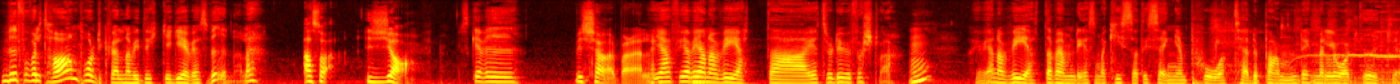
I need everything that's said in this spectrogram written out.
Vi får väl ta en poddkväll när vi dricker GVs vin eller? Alltså, ja. Ska vi? Vi kör bara eller? Ja, för jag vill gärna veta, jag tror du är först va? Mm. Jag vill gärna veta vem det är som har kissat i sängen på Ted Bundy med lågt IQ.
